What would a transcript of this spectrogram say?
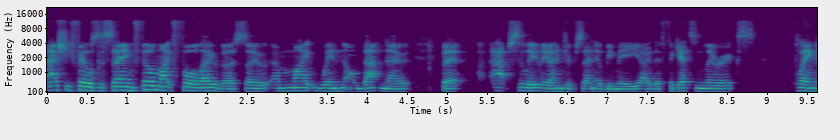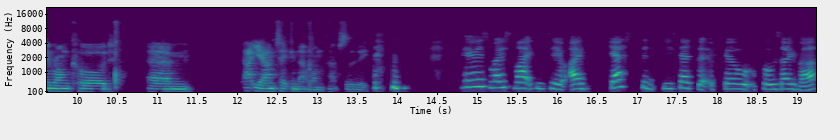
actually feels the same. Phil might fall over, so I might win on that note. But absolutely 100% it'll be me either forgetting lyrics, playing the wrong chord. Um, uh, yeah, I'm taking that one absolutely. Who is most likely to? I guess since you said that Phil falls over,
